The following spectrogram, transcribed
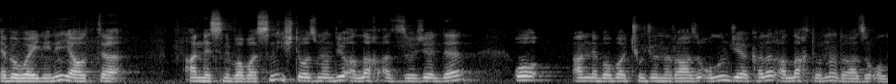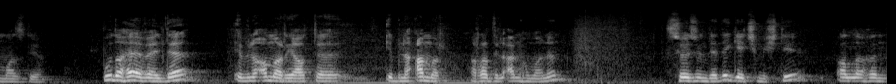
ebeveynini yahut da annesini babasını işte o zaman diyor Allah azze ve celle de o anne baba çocuğuna razı oluncaya kadar Allah da ondan razı olmaz diyor. Bu daha evvelde İbn Amr yahut da İbn Amr radıyallahu anhumanın sözünde de geçmişti. Allah'ın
